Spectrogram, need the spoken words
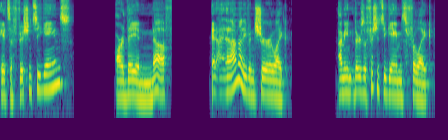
its efficiency gains. Are they enough? And, and I'm not even sure, like, I mean, there's efficiency gains for like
